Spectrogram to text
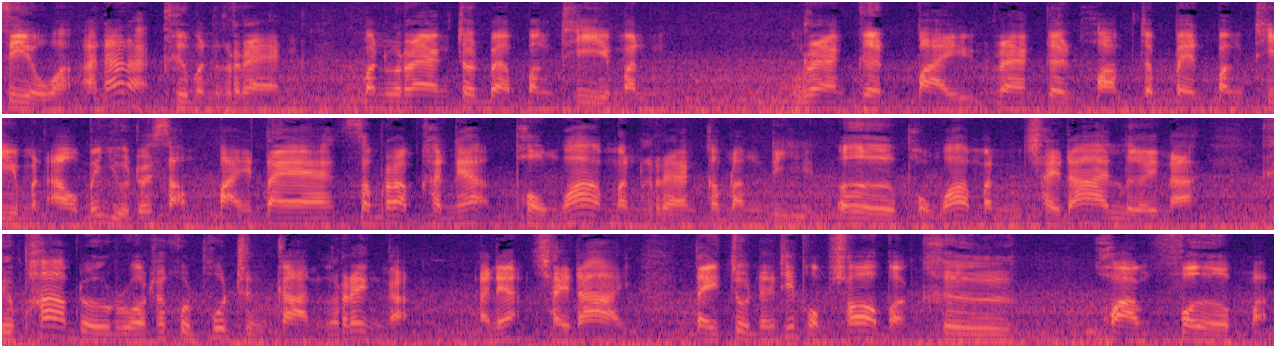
Seal อะอันนั้นอะคือมันแรง มันแรงจนแบบบางทีมัน แรงเกินไป แรงเกินความจำเป็นบางทีมันเอาไม่อยู่ด้วยซ้ำไป แต่สำหรับคันนี้ผมว่ามันแรงกำลังดี เออ ผมว่ามันใช้ได้เลยนะ คือภาพโดยรวมถ้าคุณพูดถึงการเร่งอะ อันเนี้ยใช้ได้ แต่จุดหนึ่งที่ผมชอบอะคือความเฟิร์มอะ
